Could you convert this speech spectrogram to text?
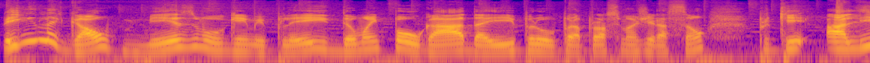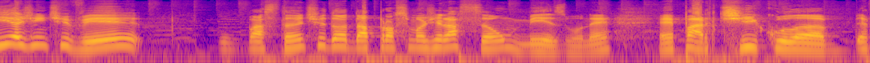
Bem legal mesmo o gameplay, deu uma empolgada aí pro, pra próxima geração, porque ali a gente vê bastante da, da próxima geração mesmo, né? É partícula, é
